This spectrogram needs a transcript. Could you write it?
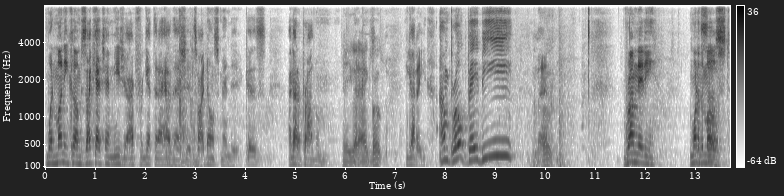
when money comes is I catch amnesia. I forget that I have that shit, so I don't spend it because I got a problem. Yeah, you gotta act broke. You gotta. I'm broke, baby. Broke. Rum Nitty, one of the Yes, most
